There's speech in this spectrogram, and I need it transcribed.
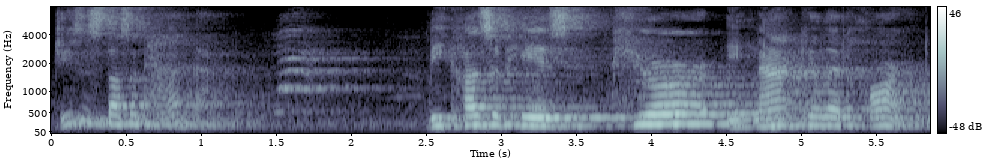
Jesus doesn't have that. Because of his pure, immaculate heart,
